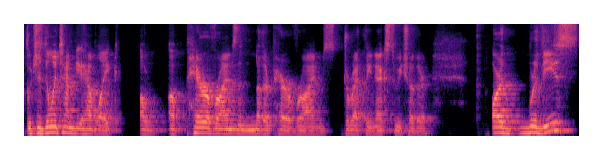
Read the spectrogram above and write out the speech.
which is the only time that you have like a, a pair of rhymes and another pair of rhymes directly next to each other. Are were these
